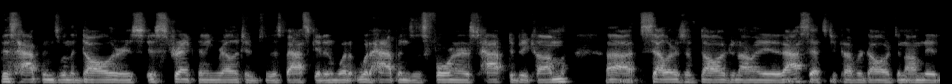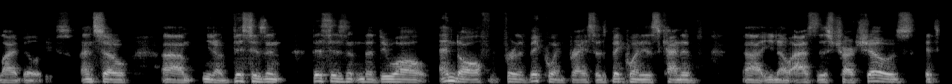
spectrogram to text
this happens when the dollar is is strengthening relative to this basket, and what what happens is foreigners have to become uh, sellers of dollar denominated assets to cover dollar denominated liabilities. And so, um, you know, this isn't this isn't the do all end all for, for the Bitcoin price, as Bitcoin is kind of uh, you know, as this chart shows, it's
